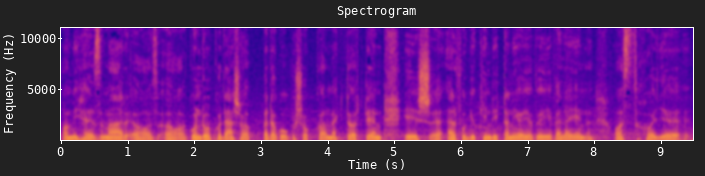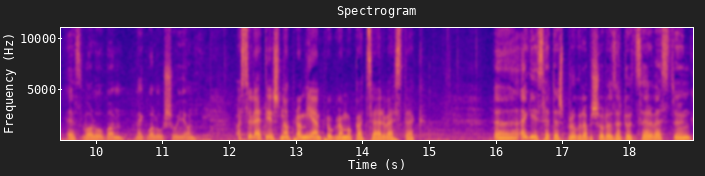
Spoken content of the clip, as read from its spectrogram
amihez már az, a gondolkodás a pedagógusokkal megtörtént, és el fogjuk indítani a jövő év elején azt, hogy ez valóban megvalósuljon. A születésnapra milyen programokat szerveztek? Egész hetes programsorozatot szerveztünk,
